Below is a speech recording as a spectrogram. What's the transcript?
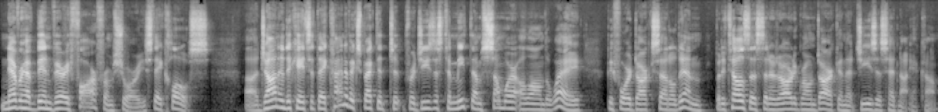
never have been very far from shore. You stay close. Uh, John indicates that they kind of expected to, for Jesus to meet them somewhere along the way before dark settled in, but he tells us that it had already grown dark and that Jesus had not yet come.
